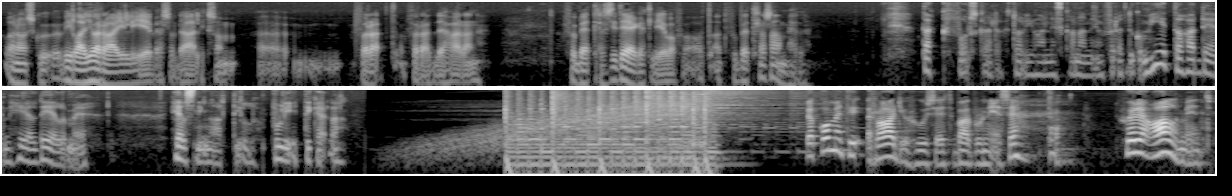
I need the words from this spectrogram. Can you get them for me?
vad de skulle vilja göra i livet så där liksom, för att, för att det har en, förbättra sitt eget liv och att, att förbättra samhället. Tack forskardoktor Johannes Kananen för att du kom hit och hade en hel del med hälsningar till politikerna. Välkommen till Radiohuset Barbro Nese. Tack. Hur är det allmänt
